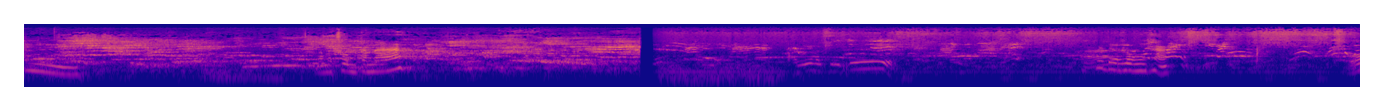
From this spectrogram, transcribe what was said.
อืมเรามาชมกันนะอันนี้มันคือพืชค่อยเดินลงค่ะ โอ้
